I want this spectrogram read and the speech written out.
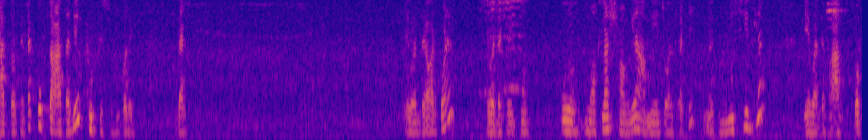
আর তরকারিটা খুব তাড়াতাড়িও ফুটতে শুরু করে। দেখ। এবার দেওয়ার পরে এবার এটাকে একটু মশলার সঙ্গে আমি এই জলটাকে মিশিয়ে দিলাম। এবার দেখো, আস্তে কত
